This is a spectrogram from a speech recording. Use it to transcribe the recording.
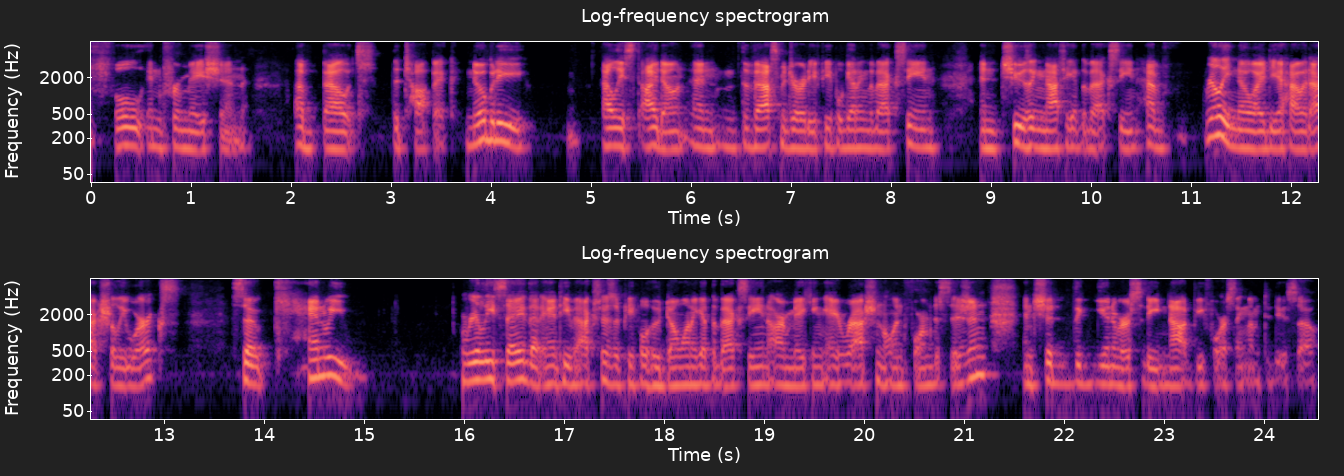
full information about the topic. Nobody, at least I don't, and the vast majority of people getting the vaccine and choosing not to get the vaccine have really no idea how it actually works. So, can we really say that anti vaxxers or people who don't want to get the vaccine are making a rational, informed decision? And should the university not be forcing them to do so?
